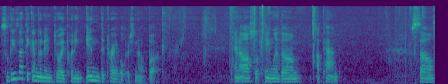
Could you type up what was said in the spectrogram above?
So these I think I'm going to enjoy putting in the traveler's notebook. And also came with um, a pen. So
